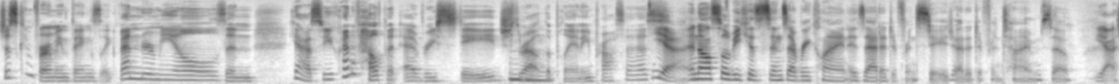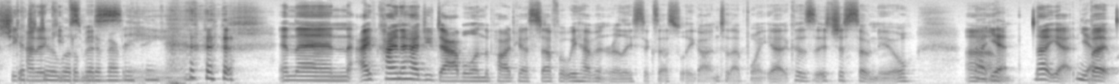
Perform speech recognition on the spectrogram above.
just confirming things like vendor meals and yeah, so you kind of help at every stage throughout Mhm. the planning process. Yeah, and also because since every client is at a different stage at a different time, so Yeah, she kind of do a keeps little me bit of everything. And then I've kind of had you dabble in the podcast stuff, but we haven't really successfully gotten to that point yet because it's just so new. Um, Not yet. Not yet. Yeah. But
